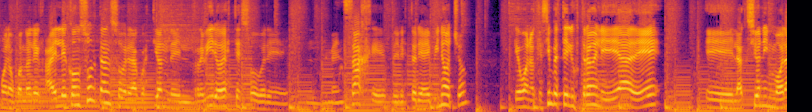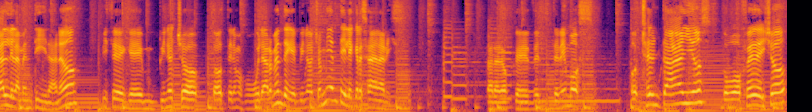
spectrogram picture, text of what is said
Bueno, cuando le- a él le consultan sobre la cuestión del reviro este sobre el mensaje de la historia de Pinocho, que bueno, que siempre está ilustrado en la idea de eh, la acción inmoral de la mentira, ¿no? Viste que Pinocho, todos tenemos popularmente que Pinocho miente y le crece la nariz. Para los que te- tenemos 80 años, como Fede y yo,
